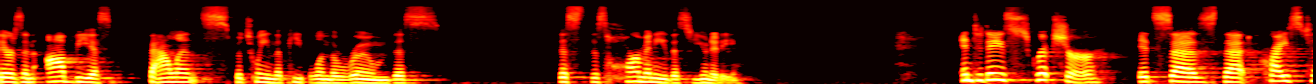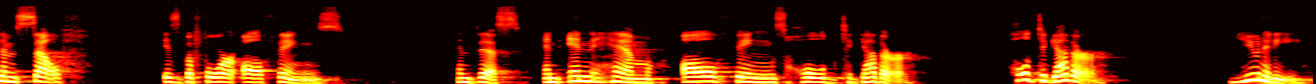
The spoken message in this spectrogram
there's an obvious balance between the people in the room this this this harmony this unity in today's scripture it says that Christ himself is before all things and this, and in him all things hold together. Hold together. Unity.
